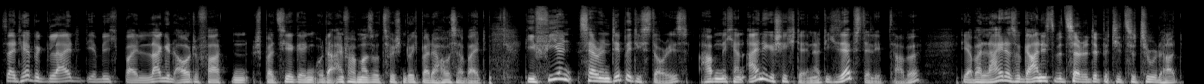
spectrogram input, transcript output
Seither begleitet ihr mich bei langen Autofahrten, Spaziergängen oder einfach mal so zwischendurch bei der Hausarbeit. Die vielen Serendipity Stories haben mich an eine Geschichte erinnert, die ich selbst erlebt habe, die aber leider so gar nichts mit Serendipity zu tun hat.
